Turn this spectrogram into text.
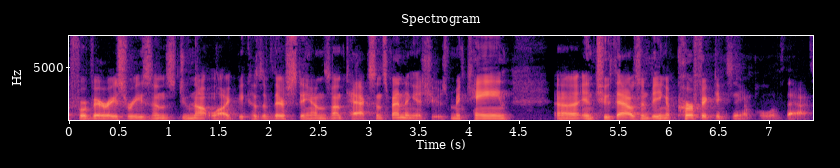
for various reasons, do not like because of their stands on tax and spending issues. McCain uh, in 2000 being a perfect example of that,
